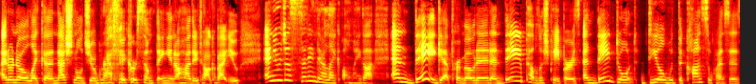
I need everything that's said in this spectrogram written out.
I don't know, like a National Geographic or something, you know, how they talk about you. And you're just sitting there like, oh my God. And they get promoted and they publish papers and they don't deal with the consequences.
